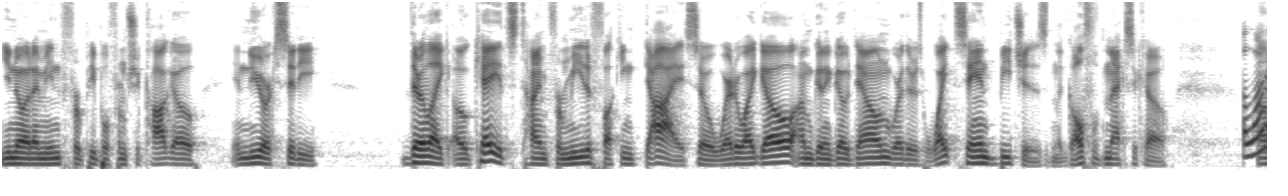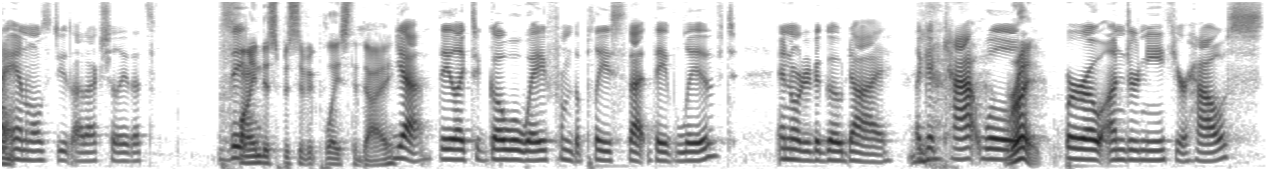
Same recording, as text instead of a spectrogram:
You know what I mean? For people from Chicago and New York City, they're like, okay, it's time for me to fucking die. So where do I go? I'm going to go down where there's white sand beaches in the Gulf of Mexico. A lot of um, animals do that actually. That's they, Find a specific place to die. yeah, they like to go away from the place that they've lived in order to go die. Like a cat will Right. burrow underneath your house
